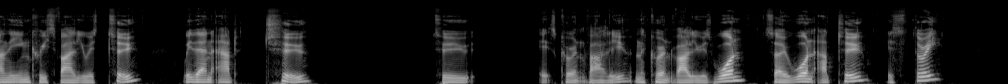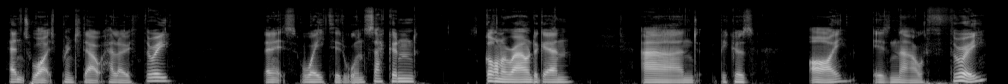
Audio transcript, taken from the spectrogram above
and the increased value is 2, we then add 2 to its current value, and the current value is 1. So 1 add 2 is 3, hence why it's printed out hello 3. Then it's waited one second, it's gone around again, and because i is now 3,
